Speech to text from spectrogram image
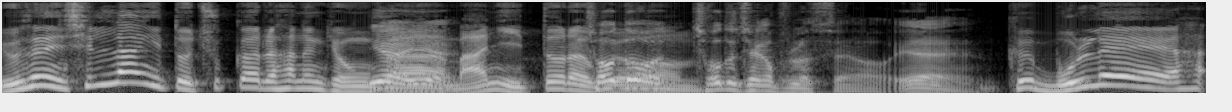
요새는 신랑이 또 축가를 하는 경우가 예, 예. 많이 있더라고요. 저도 저도 제가 불렀어요. 예. 그 몰래 하-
